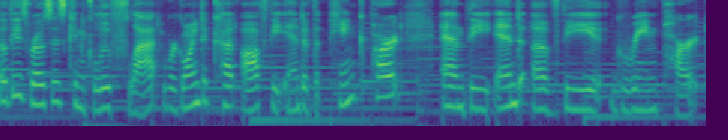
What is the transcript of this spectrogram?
So these roses can glue flat. We're going to cut off the end of the pink part and the end of the green part,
